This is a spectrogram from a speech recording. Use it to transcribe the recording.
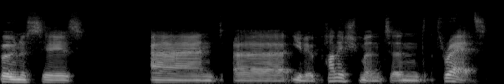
bonuses and, uh, you know, punishment and threats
